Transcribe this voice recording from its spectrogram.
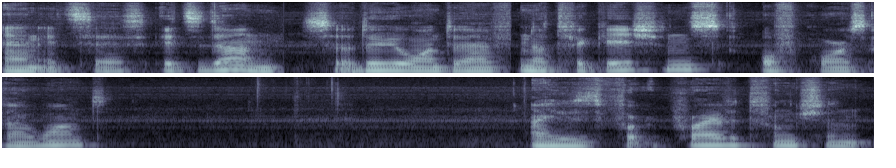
and it says it's done. So do you want to have notifications? Of course I want. I use it for a private function.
